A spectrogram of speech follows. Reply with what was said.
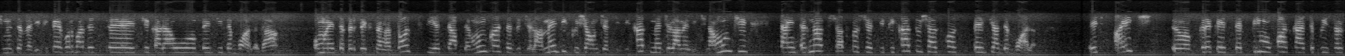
și nu se verifică. E vorba despre cei care au pensii de boală, da? Omul este perfect sănătos, este apt de muncă, se duce la medic, își ia un certificat, merge la medicina muncii, s-a internat și a scos certificatul și a scos pensia de boală. Deci aici uh, cred că este primul pas care ar trebui să-l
